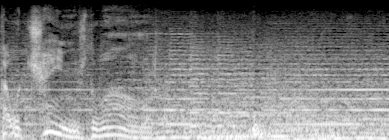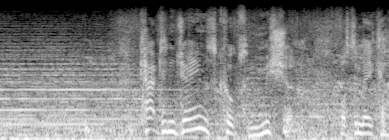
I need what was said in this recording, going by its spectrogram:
that would change the world. Captain James Cook's mission was to make an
